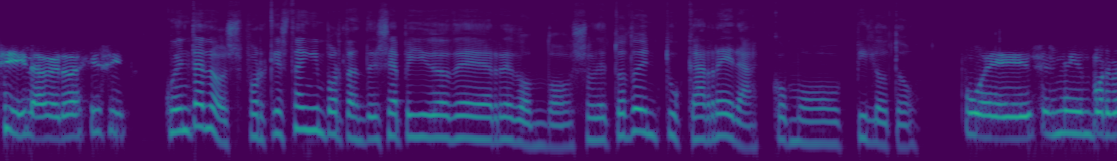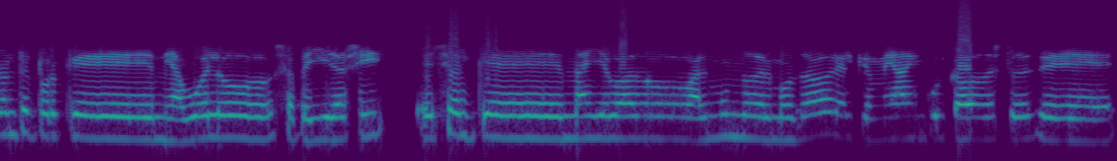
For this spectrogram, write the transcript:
Sí, la verdad es que sí. Cuéntanos, ¿por qué es tan importante ese apellido de Redondo, sobre todo en tu carrera como piloto? Pues es muy importante porque mi abuelo se apellida así. Es el que me ha llevado al mundo del motor, el que me ha inculcado esto desde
